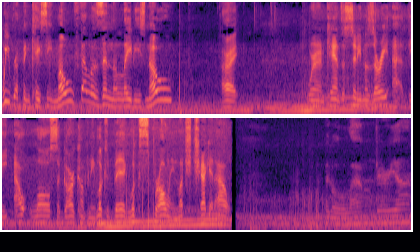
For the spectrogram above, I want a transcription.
We reppin' KC Mo, fellas and the ladies know. All right, we're in Kansas City, Missouri at the Outlaw Cigar Company. Looks big, looks sprawling. Let's check it out. Big old lounge area.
